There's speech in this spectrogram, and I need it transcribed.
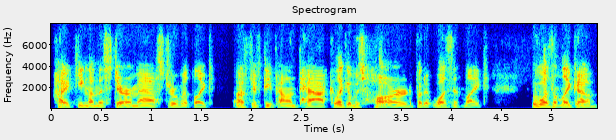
hiking on the Stairmaster with like a 50 pound pack. Like it was hard, but it wasn't like it wasn't like a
